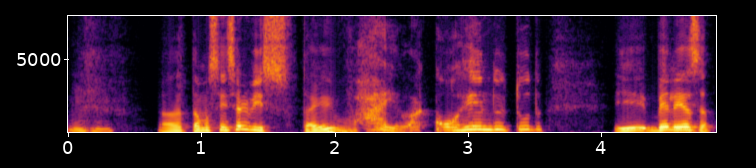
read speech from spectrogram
Uhum. Estamos sem serviço. Daí vai lá correndo e tudo. E beleza.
